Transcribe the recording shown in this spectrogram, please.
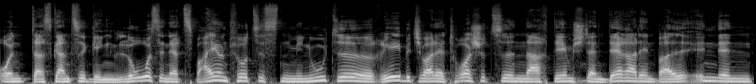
und das Ganze ging los in der 42. Minute. Rebic war der Torschütze, nachdem Stendera den Ball in den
